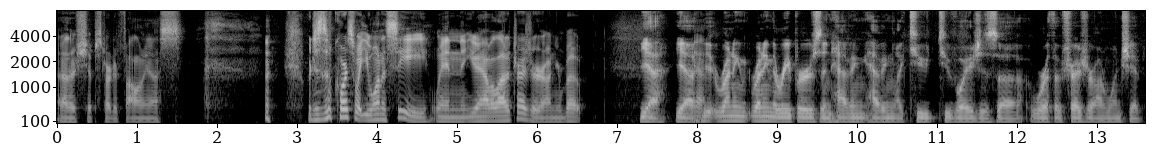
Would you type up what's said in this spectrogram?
another ship started following us. Which is, of course, what you want to see when you have a lot of treasure on your boat. Yeah, yeah, Yeah. Running running the Reapers and having having like two two voyages uh, worth of treasure on one ship.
